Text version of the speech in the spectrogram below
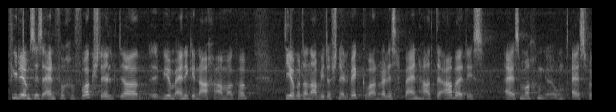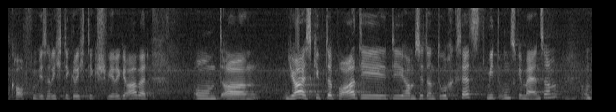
Viele haben sich es einfacher vorgestellt. Ja, wir haben einige Nachahmer gehabt, die aber dann auch wieder schnell weg waren, weil es beinharte Arbeit ist. Eis machen und Eis verkaufen ist richtig, richtig schwierige Arbeit. Und ähm, ja, es gibt ein paar, die, die haben sich dann durchgesetzt mit uns gemeinsam. Und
